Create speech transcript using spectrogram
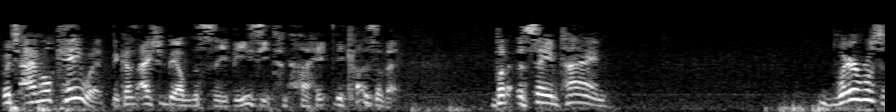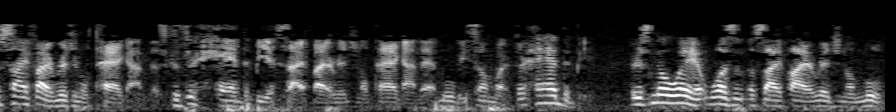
Which I'm okay with because I should be able to sleep easy tonight because of it. But at the same time, where was the sci-fi original tag on this? Because there had to be a sci-fi original tag on that movie somewhere. There had to be. There's no way it wasn't a sci-fi original movie.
